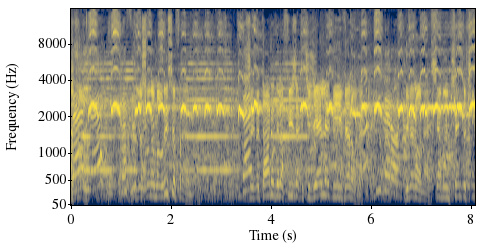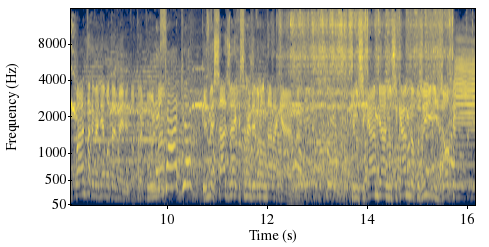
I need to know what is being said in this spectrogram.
Lei è? Io sono Maurizio Framba, segretario della FISAC CGL di Verona. Di Verona. Di Verona, siamo in 150 che veniamo dal Veneto, tre Il pullman. messaggio? Il messaggio è che se ne devono andare a casa, che non si, cambia, non si cambiano così i giochi al monte di.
